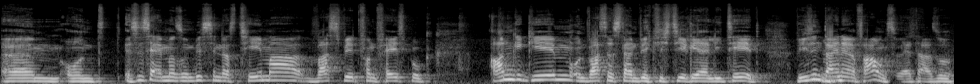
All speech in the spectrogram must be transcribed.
Ähm, und es ist ja immer so ein bisschen das Thema, was wird von Facebook angegeben und was ist dann wirklich die Realität? Wie sind mhm. deine Erfahrungswerte? Also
